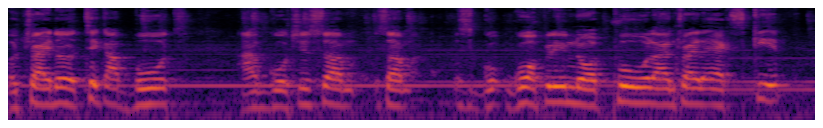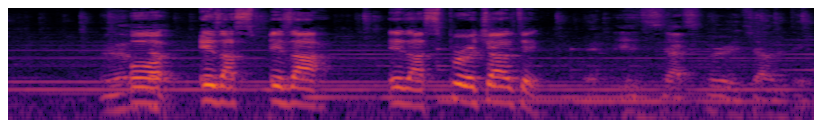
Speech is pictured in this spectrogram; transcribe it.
or try to take a boat and go to some some go, go up in the North Pole and try to escape, Yeah, or is a is a is a spiritual thing? it's a spiritual thing.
